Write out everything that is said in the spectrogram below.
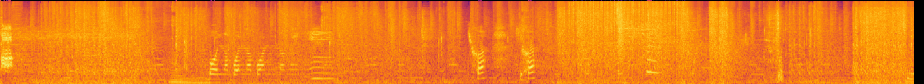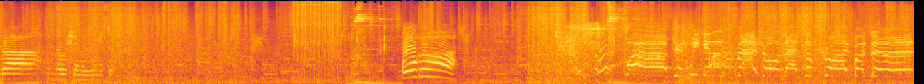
А! Больно, больно, больно мені. Тихо, тихо. Да, він вообще не замітив. Ура! Wow! Can we get a smash on that subscribe button?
